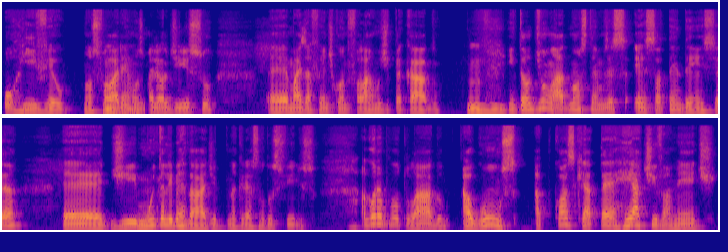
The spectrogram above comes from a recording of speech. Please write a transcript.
horrível. Nós falaremos uhum. melhor disso é, mais à frente quando falarmos de pecado. Uhum. Então, de um lado, nós temos essa, essa tendência é, de muita liberdade na criação dos filhos. Agora, por outro lado, alguns, quase que até reativamente,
